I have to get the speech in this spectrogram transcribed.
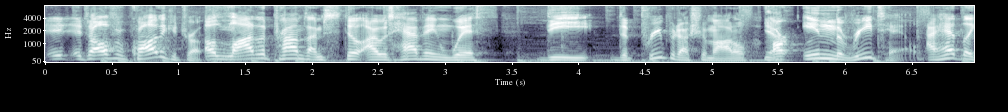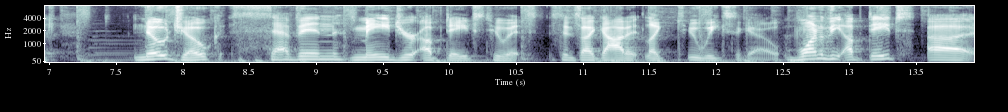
It's all from quality control. A lot of the problems I'm still I was having with the the pre-production model Yeah. are in the retail. I had like no joke, seven major updates to it since I got it like two weeks ago. One of the updates uh,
